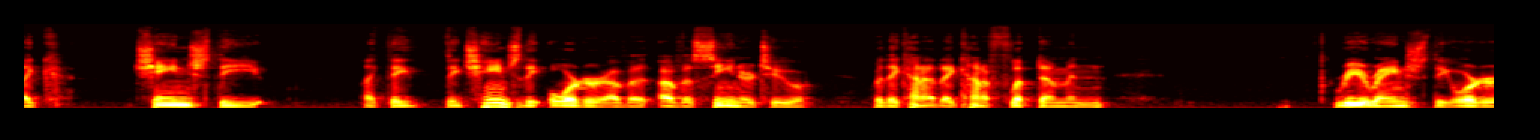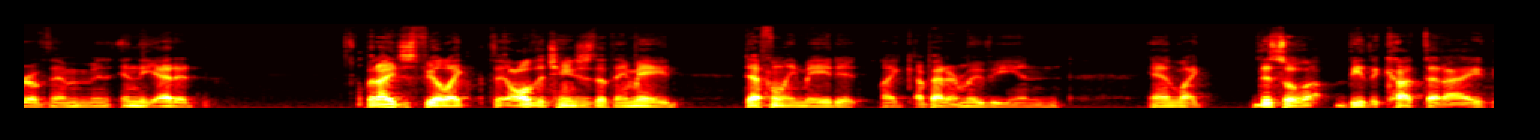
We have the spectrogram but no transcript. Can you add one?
like changed the like they they changed the order of a of a scene or two where they kind of they kind of flipped them and rearranged the order of them in, in the edit but I just feel like the, all the changes that they made definitely made it like a better movie and and like this will be the cut that I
